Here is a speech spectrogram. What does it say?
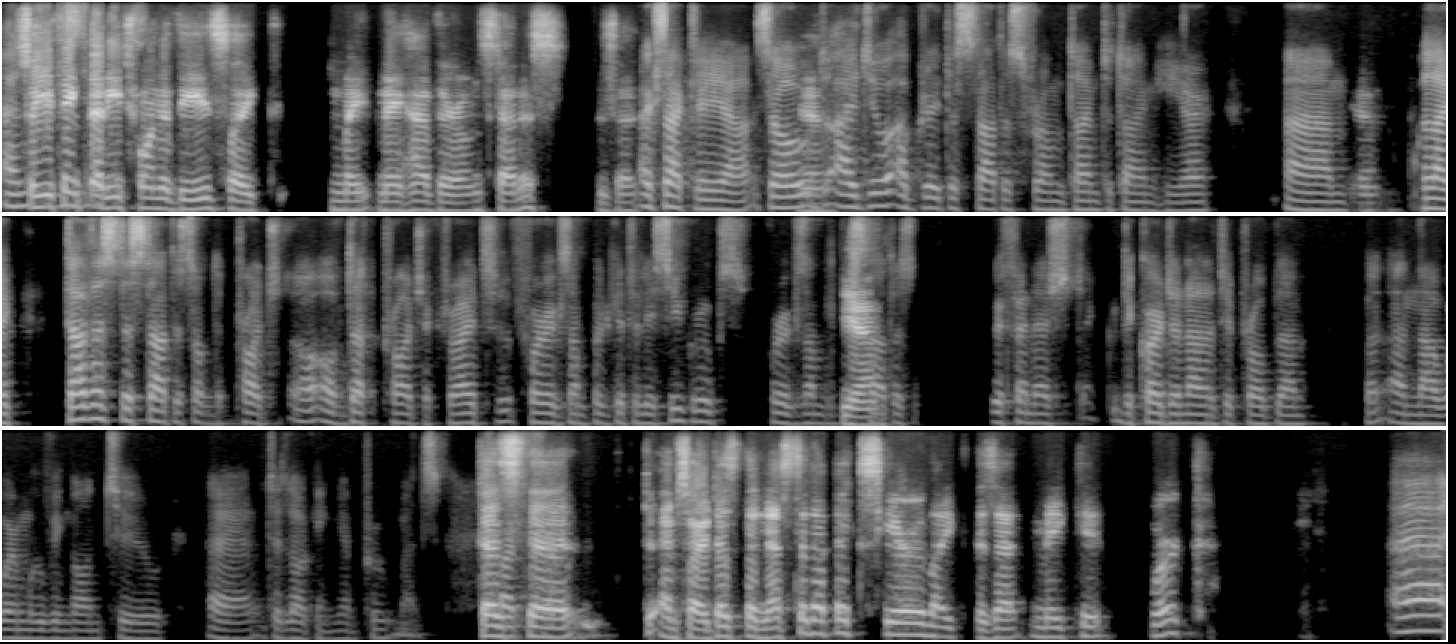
and so you think that each one of these, like may may have their own status is that exactly yeah so yeah. i do upgrade the status from time to time here um yeah. like that is the status of the project of that project right for example Gitaly C groups for example the yeah. status we finished the cardinality problem and now we're moving on to uh, the logging improvements does but the i'm sorry does the nested epics here like does that make it work Uh,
